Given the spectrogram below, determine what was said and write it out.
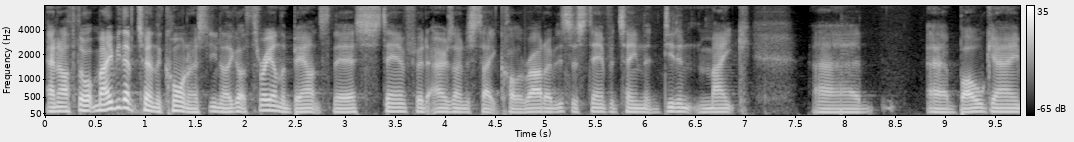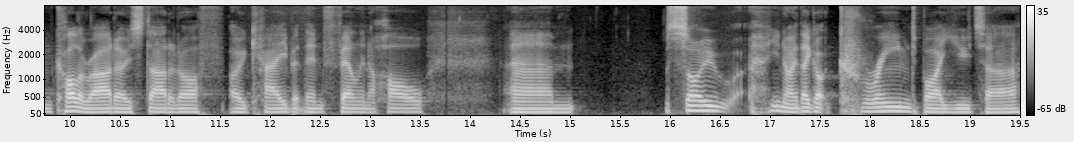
And I thought maybe they've turned the corner. You know, they got three on the bounce there Stanford, Arizona State, Colorado. This is a Stanford team that didn't make uh, a bowl game. Colorado started off okay, but then fell in a hole. Um, so, you know, they got creamed by Utah.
